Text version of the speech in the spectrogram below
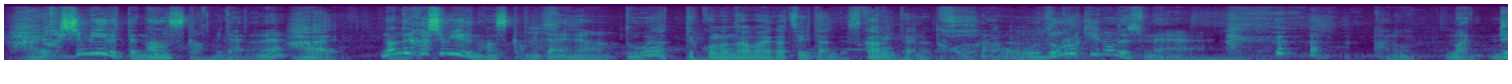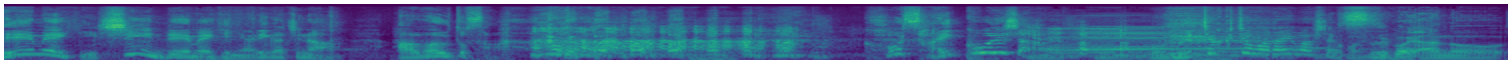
はい。カシミールってなんすか？みたいなね、はい。なんでカシミールなんすか？みたいな。どうやってこの名前がついたんですか？みたいなところから。驚きのですね。あのまあ黎明期シーン黎明期にありがちなアバウトさこれ最高でした。ねもうめちゃくちゃ笑いましたよこれ。すごいあの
